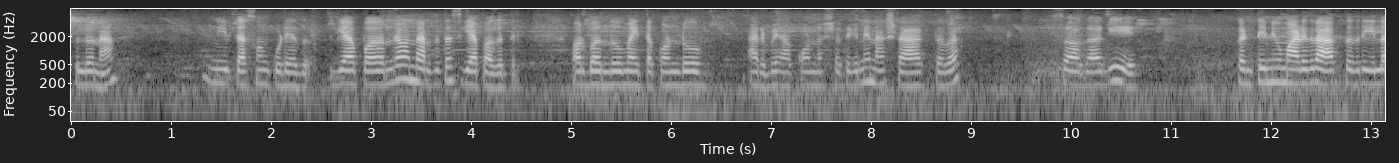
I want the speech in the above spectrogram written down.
ಫುಲ್ಲುನ ನೀರು ಕಾಸ್ಕೊಂಡು ಕುಡಿಯೋದು. ಗ್ಯಾಪ್ ಅಂದರೆ ಒಂದು ಅರ್ಧ ತಾಸು ಗ್ಯಾಪ್ ಆಗುತ್ತೆ ರೀ ಅವ್ರು ಬಂದು ಮೈ ತಗೊಂಡು ಅರ್ಬಿ ಹಾಕೊಂಡು ಅಷ್ಟೊತ್ತಿಗೆ ನಷ್ಟ ಆಗ್ತದೆ. ಸೊ ಹಾಗಾಗಿ ಕಂಟಿನ್ಯೂ ಮಾಡಿದ್ರೆ ಆಗ್ತದ್ರಿ, ಇಲ್ಲ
